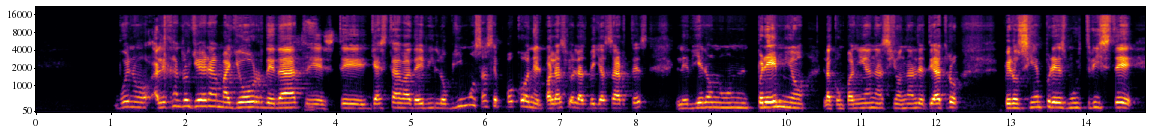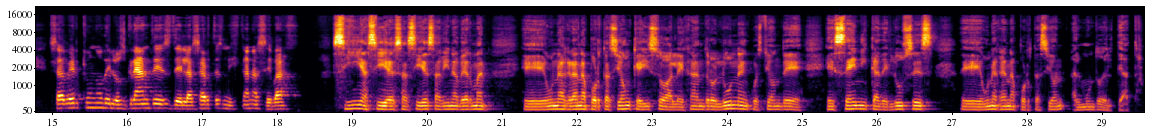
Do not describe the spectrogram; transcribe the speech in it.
bueno, Alejandro ya era mayor de edad, este, ya estaba débil. Lo vimos hace poco en el Palacio de las Bellas Artes, le dieron un premio la Compañía Nacional de Teatro, pero siempre es muy triste saber que uno de los grandes de las artes mexicanas se va. Sí, así es, así es, Sabina Berman. Eh, una gran aportación que hizo Alejandro Luna en cuestión de escénica, de luces, eh, una gran aportación al mundo del teatro.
